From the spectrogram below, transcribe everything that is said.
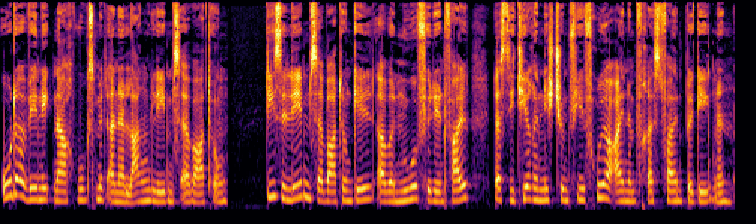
oder wenig Nachwuchs mit einer langen Lebenserwartung. Diese Lebenserwartung gilt aber nur für den Fall, dass die Tiere nicht schon viel früher einem Fressfeind begegnen.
